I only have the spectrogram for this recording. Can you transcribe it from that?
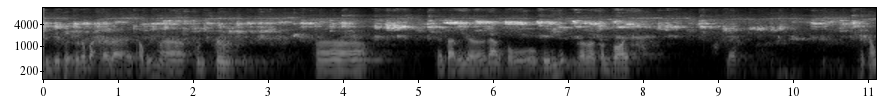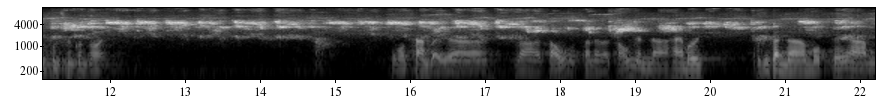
xin giới thiệu với các bạn đây là hệ thống mà phun sư. À, hiện tại bây giờ nó đang phổ biến nhất đó là con voi đây. Hệ thống phun sương con voi thì một sàn vậy à, là 6 sàn này là 6 nhân à, 20 thì chỉ cần à, một cái um,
